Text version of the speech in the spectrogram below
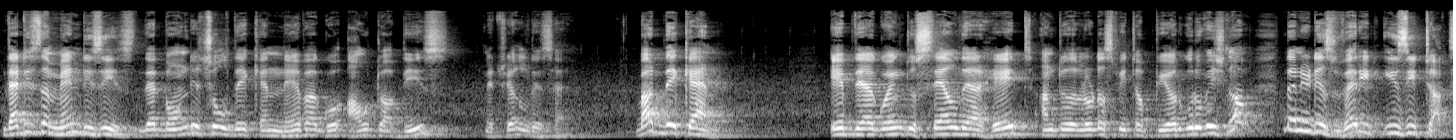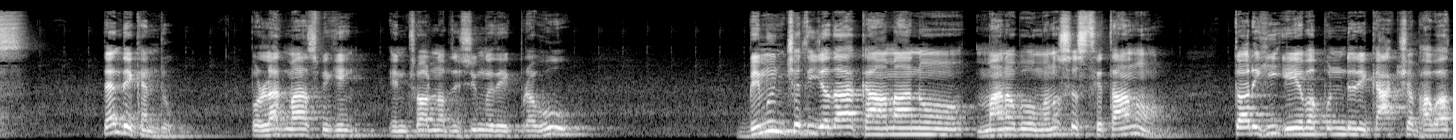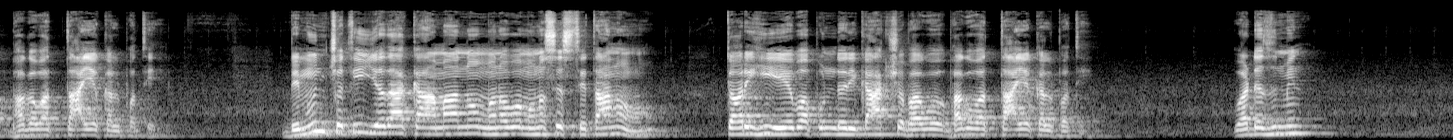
that is the main disease, that bonded soul, they can never go out of this material desire. But they can. If they are going to sell their head unto the lotus feet of pure Guru Vaishnava, then it is very easy task. Then they can do. Prahlad Maharaj speaking in front of the Shingadev Prabhu, Vimunchati jada kamano manavo manasasthitano tarhi eva pundarikaksha bhagavataya kalpate. Vimunchati jada kamano manavo manasasthitano Tarihi eva pundarikaksha bhagavataya kalpati. What does it mean?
